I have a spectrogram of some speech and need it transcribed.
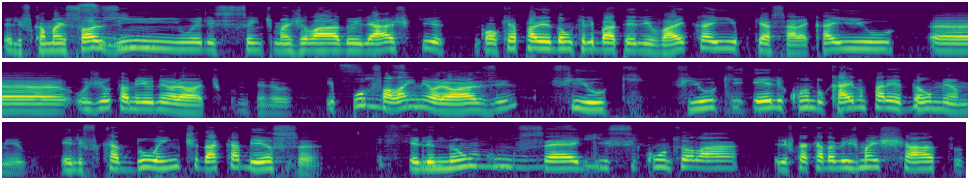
Ele fica mais sozinho, ele se sente mais gelado, ele acha que em qualquer paredão que ele bater ele vai cair, porque a Sarah caiu. Ah, o Gil tá meio neurótico, entendeu? E por Sim, falar sim. em neurose, Fiuk. Fiuk, ele quando cai no paredão, meu amigo, ele fica doente da cabeça. Ele Fica, não menino, consegue fica. se controlar. Ele fica cada vez mais chato.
